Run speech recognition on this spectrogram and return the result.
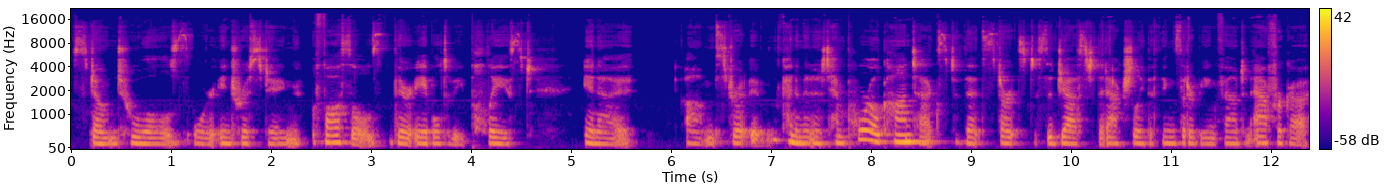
stone tools or interesting fossils, they're able to be placed in a um, kind of in a temporal context that starts to suggest that actually the things that are being found in Africa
